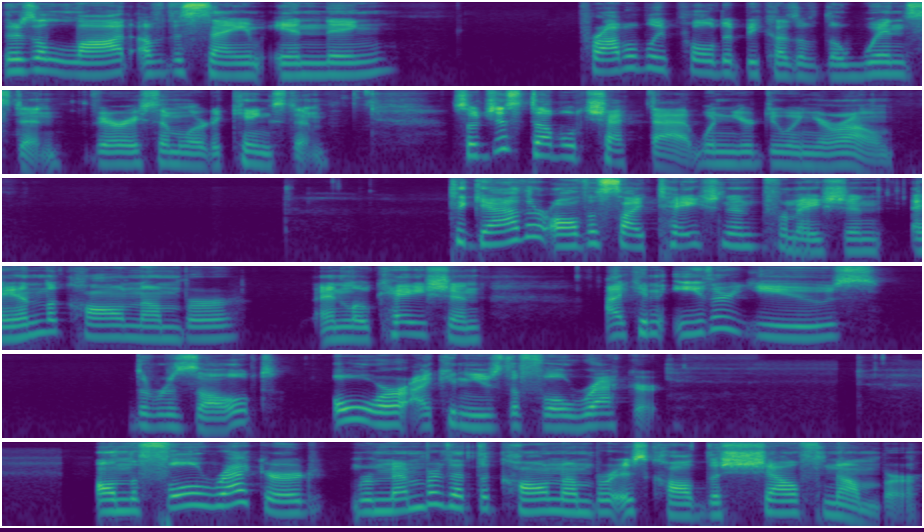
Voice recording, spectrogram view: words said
there's a lot of the same ending. Probably pulled it because of the Winston, very similar to Kingston. So just double check that when you're doing your own. To gather all the citation information and the call number and location, I can either use the result or I can use the full record. On the full record, remember that the call number is called the shelf number,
